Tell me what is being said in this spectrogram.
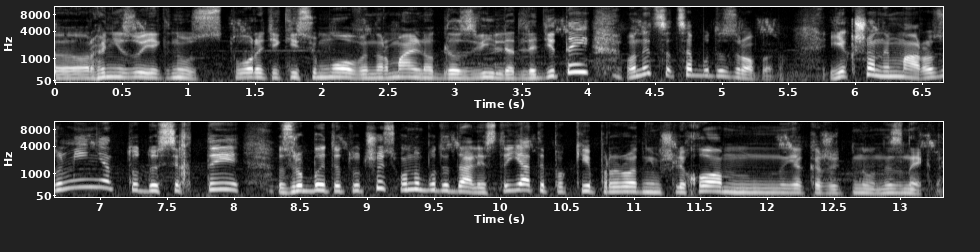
організує, ну, створить якісь умови нормального для дозвілля для дітей. Вони це, це буде зроблено. Якщо нема розуміння, то досягти, зробити тут щось, воно буде далі стояти, поки природнім шляхом, як кажуть, ну не зникне.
